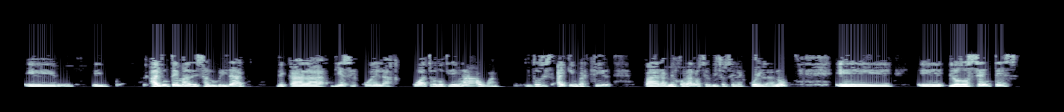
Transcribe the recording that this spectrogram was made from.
em, eh, hay un tema de salubridad. De cada 10 escuelas, 4 no tienen agua. Entonces hay que invertir para mejorar los servicios en la escuela, ¿no? los docentes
